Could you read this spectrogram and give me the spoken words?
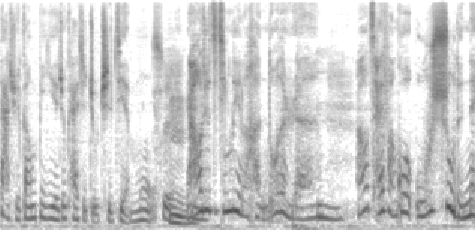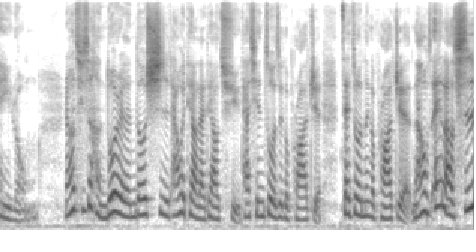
大学刚毕业就开始主持节目，是，嗯。然后就是经历了很多的人，然后采访过无数的内容，然后其实很多人都是他会跳来跳去，他先做这个 project，再做那个 project，然后我说：“哎、老师，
